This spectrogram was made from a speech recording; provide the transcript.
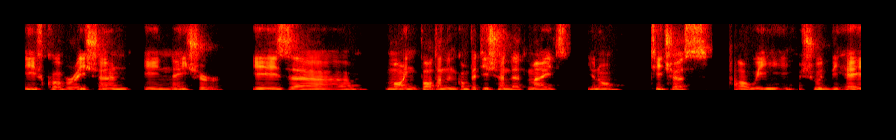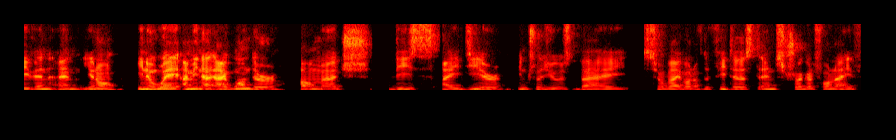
if cooperation in nature is uh, more important than competition, that might you know teach us how we should behave and and you know in a way. I mean, I, I wonder how much this idea introduced by survival of the fittest and struggle for life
